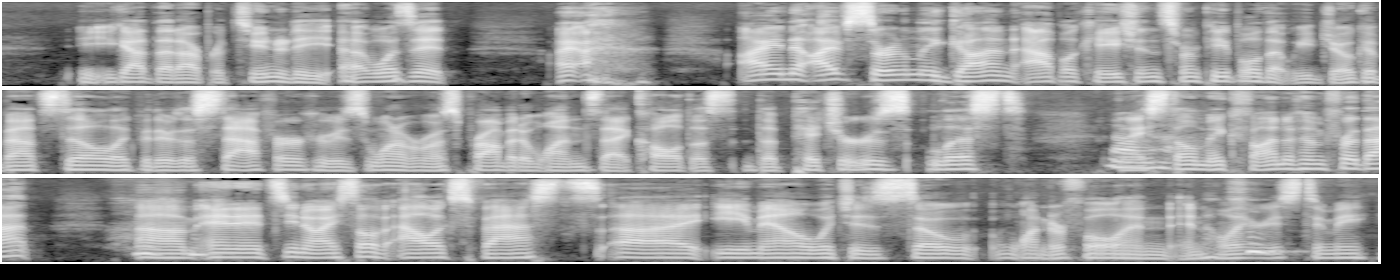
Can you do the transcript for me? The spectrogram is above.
you got that opportunity. Uh, was it, I, I know I've certainly gotten applications from people that we joke about still. Like there's a staffer who's one of our most prominent ones that called us the pitchers list. And I still make fun of him for that. Um, and it's, you know, I still have Alex Fast's, uh, email, which is so wonderful and, and hilarious to me.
